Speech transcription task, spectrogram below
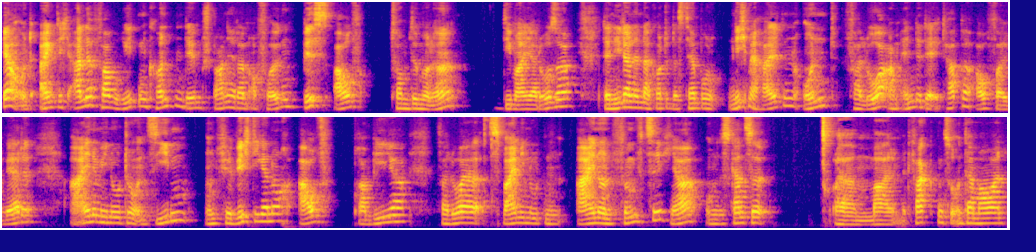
ja, und eigentlich alle Favoriten konnten dem Spanier dann auch folgen, bis auf Tom Dumoulin, die Maglia Rosa. Der Niederländer konnte das Tempo nicht mehr halten und verlor am Ende der Etappe auf Valverde eine Minute und sieben und viel wichtiger noch auf Brambilla verlor er zwei Minuten 51, ja, um das Ganze ähm, mal mit Fakten zu untermauern.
